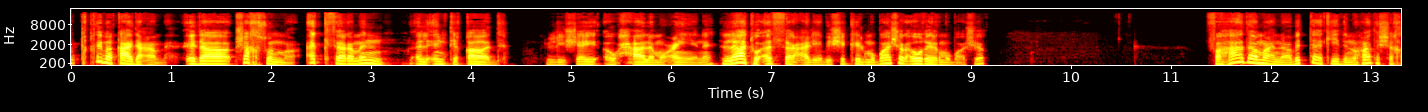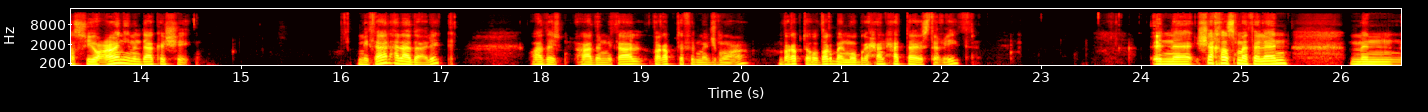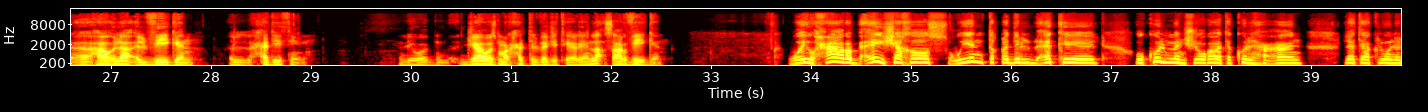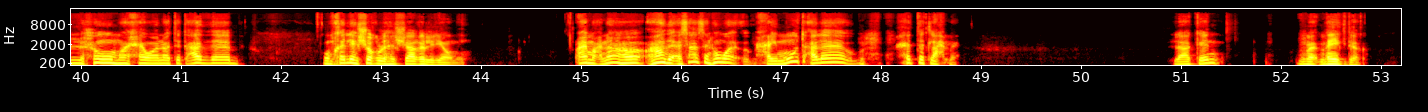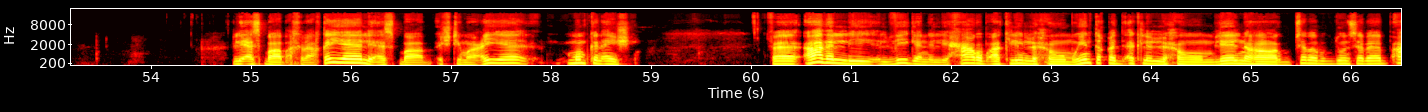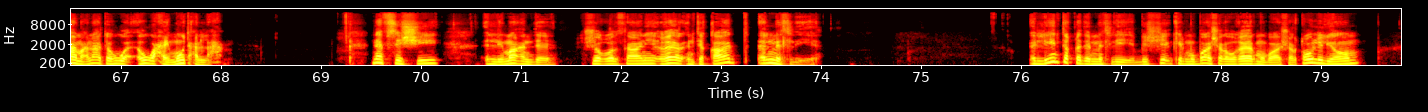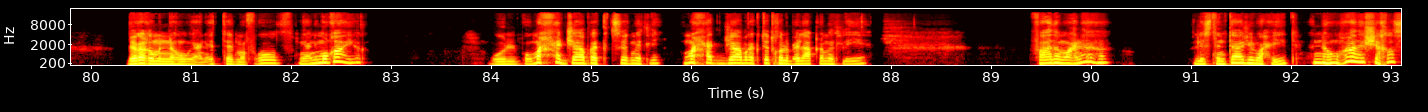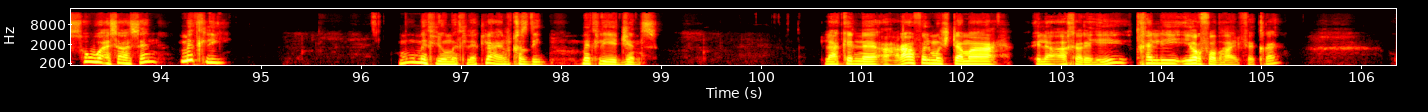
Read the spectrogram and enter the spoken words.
تقريبا قاعدة عامة. إذا شخص ما أكثر من الانتقاد لشيء أو حالة معينة لا تؤثر عليه بشكل مباشر أو غير مباشر فهذا معناه بالتأكيد أنه هذا الشخص يعاني من ذاك الشيء. مثال على ذلك وهذا هذا المثال ضربته في المجموعة. ضربته ضربا مبرحا حتى يستغيث. إن شخص مثلا من هؤلاء الفيجن الحديثين اللي هو تجاوز مرحلة ال vegetarian لا صار vegan ويحارب أي شخص وينتقد الأكل وكل منشوراته كلها عن لا تأكلون اللحوم هاي حيوانات تتعذب ومخليه شغله الشاغل اليومي. اي معناها هذا أساسا هو حيموت على حتة لحمة. لكن ما يقدر. لأسباب أخلاقية لأسباب اجتماعية ممكن أي شيء. فهذا اللي الفيجن اللي حارب أكلين لحوم وينتقد أكل اللحوم ليل نهار بسبب بدون سبب آه معناته هو هو حيموت على اللحم. نفس الشيء اللي ما عنده شغل ثاني غير انتقاد المثلية. اللي ينتقد المثلية بشكل مباشر أو غير مباشر طول اليوم برغم إنه يعني أنت المفروض يعني مغاير. وما حد جابرك تصير مثلي وما حد جابرك تدخل بعلاقة مثلية. فهذا معناها الاستنتاج الوحيد إنه هذا الشخص هو أساسا مثلي. مو مثلي ومثلك لا يعني قصدي مثلي الجنس. لكن أعراف المجتمع إلى آخره تخليه يرفض هاي الفكرة.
